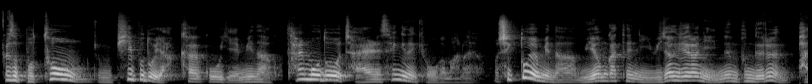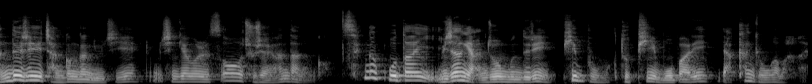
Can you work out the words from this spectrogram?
그래서 보통 좀 피부도 약하고 예민하고 탈모도 잘 생기는 경우가 많아요. 식도염이나 위염 같은 이 위장질환이 있는 분들은 반드시 장 건강 유지에 좀 신경을 써 주셔야 한다는 거. 생각보다 이 위장이 안 좋은 분들이 피부, 막 두피, 모발이 약한 경우가 많아요.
